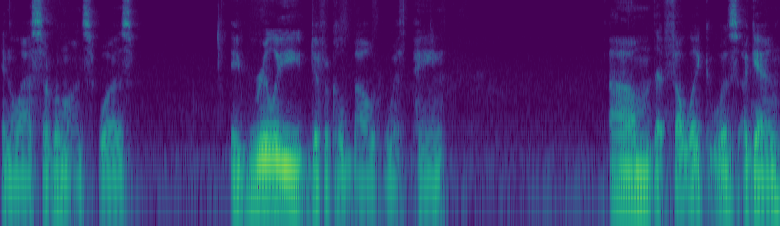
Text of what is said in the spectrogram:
in the last several months, was a really difficult bout with pain um, that felt like it was, again,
